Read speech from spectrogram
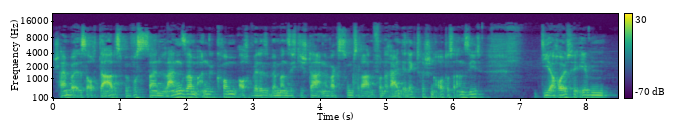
scheinbar ist auch da das Bewusstsein langsam angekommen, auch wenn man sich die starken Wachstumsraten von rein elektrischen Autos ansieht, die ja heute eben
